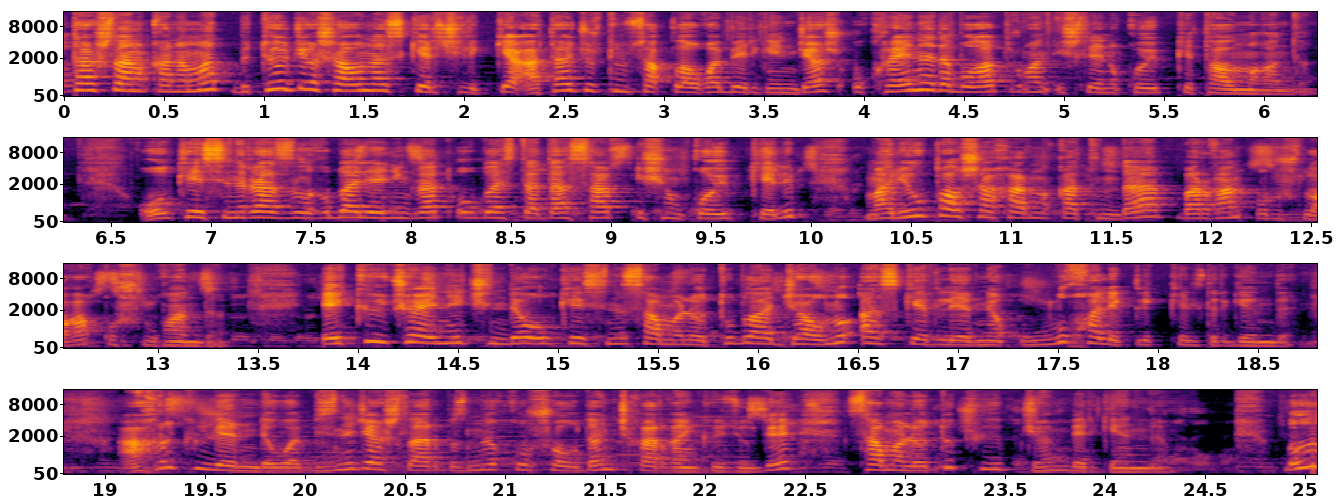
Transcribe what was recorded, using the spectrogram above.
Боташлан қанамат бүтөө жашауын аскерчиликке ата жұртын сақлауға берген жаш Украинада бола турган ишлени қойып кете алмағанды. Ол кесіні разылығы бла Ленинград областада сап ишин қойып келіп, Мариуполь шахарны қатында барған урушлуга қошылғанды. 2-3 айын içinde ол кесіні самолету бла жауну аскерлеріне улуу халеклик келтіргенді. Ахыр күллерінде ва бізні жашларыбызны куршоудан чыгарган самолету күйіп жан бергенді. Бұл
